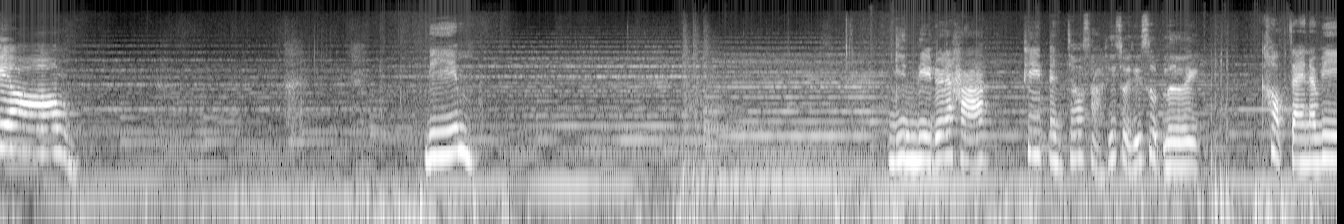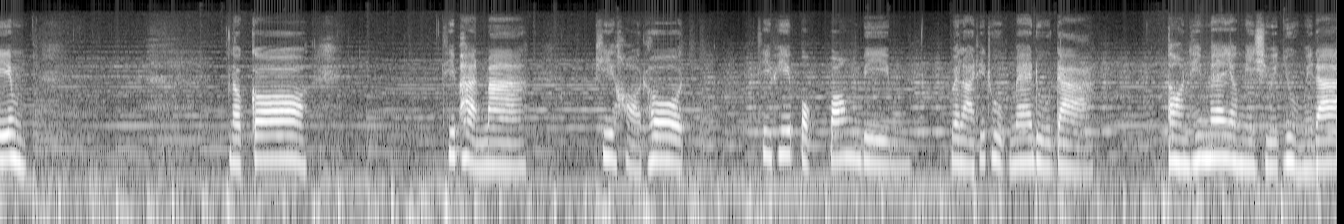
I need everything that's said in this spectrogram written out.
พี่ออม บีม ยินดีด้วยนะคะ พี่เป็นเจ้าสาวที่สวยที่สุดเลย ขอบใจนะบีม แล้วก็ที่ผ่านมา พี่ขอโทษ ที่พี่ปกป้องบีม เวลาที่ถูกแม่ดูด่า ตอนที่แม่ยังมีชีวิตอยู่ไม่ได้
